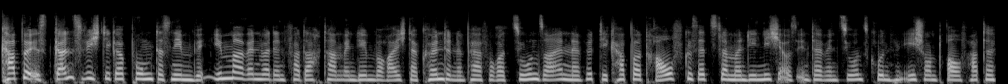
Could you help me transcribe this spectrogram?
Kappe ist ganz wichtiger Punkt. Das nehmen wir immer, wenn wir den Verdacht haben, in dem Bereich, da könnte eine Perforation sein. Da wird die Kappe draufgesetzt, wenn man die nicht aus Interventionsgründen eh schon drauf hatte.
